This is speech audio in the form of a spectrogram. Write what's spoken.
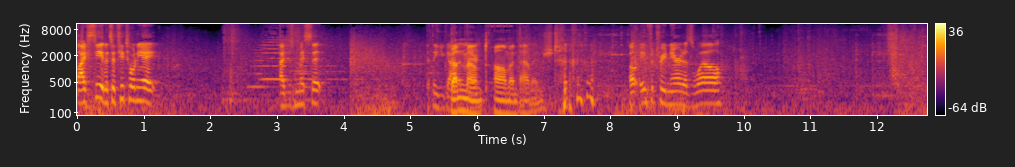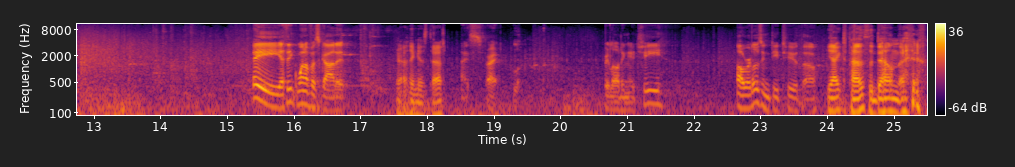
I see it. It's a T-28. I just missed it. I think you got Gun mount armor damaged. Oh, infantry near it as well. Hey, I think one of us got it. yeah, I think it's dead. Nice. All right. Look. Reloading HE. Oh, we're losing D2 though. Jagd Panther down there.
